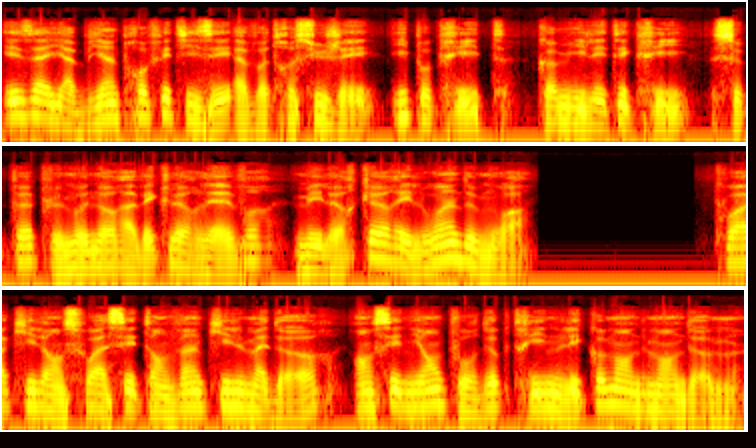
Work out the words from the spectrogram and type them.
Ésaïe a bien prophétisé à votre sujet, hypocrite, comme il est écrit, ce peuple m'honore avec leurs lèvres, mais leur cœur est loin de moi. Quoi qu'il en soit c'est en vain qu'il m'adore, enseignant pour doctrine les commandements d'hommes.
